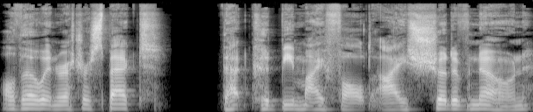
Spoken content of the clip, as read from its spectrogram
Although, in retrospect, that could be my fault. I should have known.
